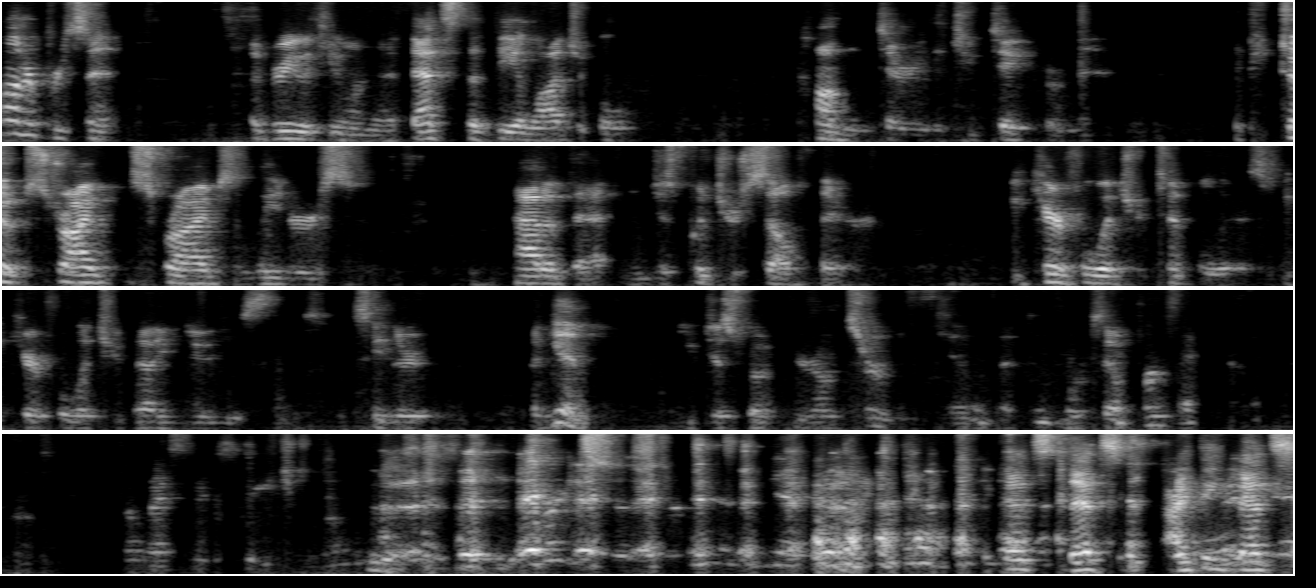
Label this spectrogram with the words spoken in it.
hundred percent agree with you on that. That's the theological commentary that you take from that. If you took scribe, scribes and leaders out of that and just put yourself there, be careful what your temple is. Be careful what you how you do these things. It's either again, you just wrote your own sermon. Kim, that works out perfect. That's that's I think that's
